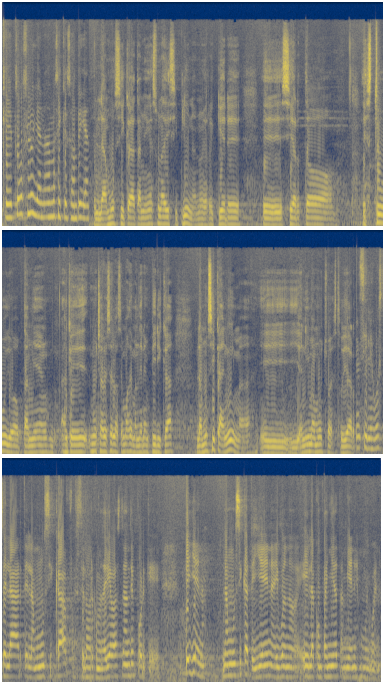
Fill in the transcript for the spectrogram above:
que todo fluya nada más y que sonrían. La música también es una disciplina, ¿no? Y requiere eh, cierto estudio también, aunque muchas veces lo hacemos de manera empírica, la música anima y, anima mucho a estudiar. Si les gusta el arte, la música, pues se los recomendaría bastante porque te llena, la música te llena y bueno, eh, la compañía también es muy buena.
